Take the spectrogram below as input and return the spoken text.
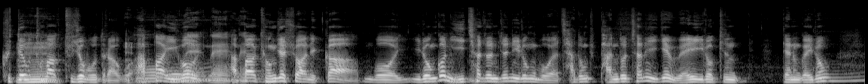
그때부터 음. 막 뒤져보더라고. 아빠 오, 이거 네, 네, 아빠 네. 경제쇼 하니까 뭐 이런 건 2차 전전 이런 거 뭐야. 자동 반도체는 이게 왜 이렇게 되는 거야. 이런 음.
